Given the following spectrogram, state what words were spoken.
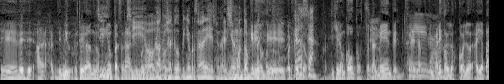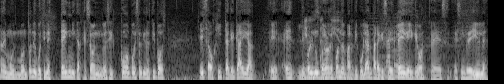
eh, desde, a- a- de mi- estoy dando una Sí. opinión personal. Sí, obvio. no, que ya tu opinión personal es una Es opinión. un montón. Creo que, por ejemplo, Grosa. dijeron Coco, totalmente. Sí, el, manejo de los colores. Hay aparte un montón de cuestiones técnicas que son. decís, ¿Cómo puede ser que esos tipos, esa hojita que caiga, eh, es- le Tiene ponen un un color de fondo en particular para que La se despegue y que vos es, es increíble?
